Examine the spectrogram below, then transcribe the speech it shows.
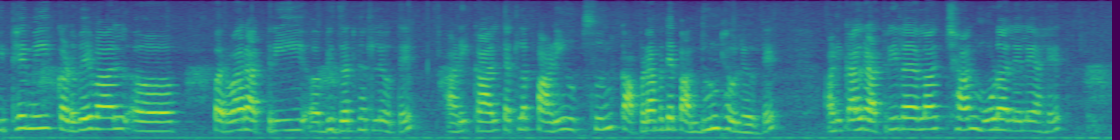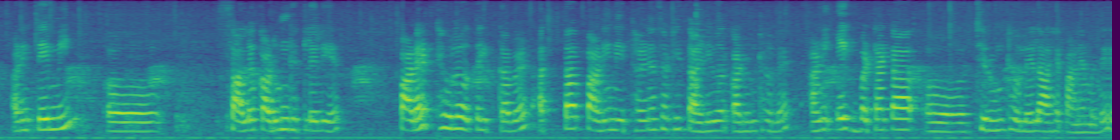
इथे मी कडवेवाल परवा रात्री भिजत घातले होते आणि काल त्यातलं पाणी उपसून कापडामध्ये बांधून ठेवले होते. आणि काल रात्रीला याला छान मोड आलेले आहेत. आणि ते मी सालं काढून घेतलेली आहेत. पाण्यात ठेवलं होतं इतका वेळ. आत्ता पाणी निथळण्यासाठी चाळणीवर काढून ठेवलं आहे आणि एक बटाटा चिरून ठेवलेला आहे पाण्यामध्ये.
